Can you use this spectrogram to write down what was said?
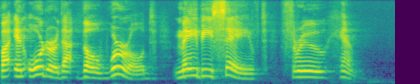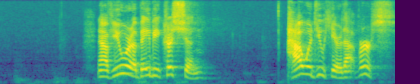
but in order that the world may be saved through him. Now, if you were a baby Christian, how would you hear that verse?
